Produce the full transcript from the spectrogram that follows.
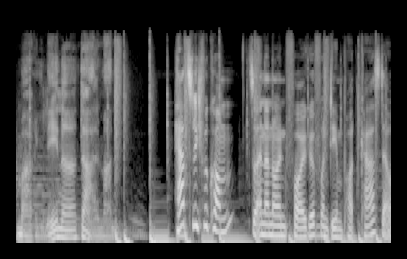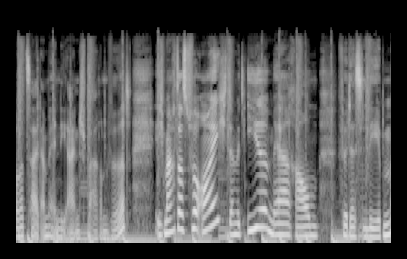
Marilena Dahlmann. Herzlich willkommen zu einer neuen Folge von dem Podcast, der eure Zeit am Handy einsparen wird. Ich mache das für euch, damit ihr mehr Raum für das Leben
